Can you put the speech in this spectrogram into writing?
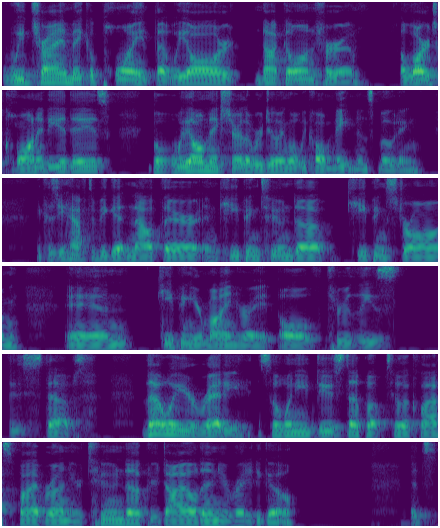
we try and make a point that we all are not going for a a large quantity of days, but we all make sure that we're doing what we call maintenance boating because you have to be getting out there and keeping tuned up, keeping strong, and keeping your mind right all through these these steps. That way you're ready. So when you do step up to a class five run, you're tuned up, you're dialed in, you're ready to go. It's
